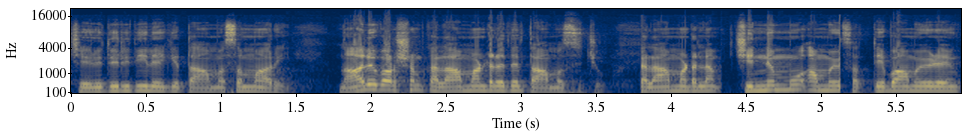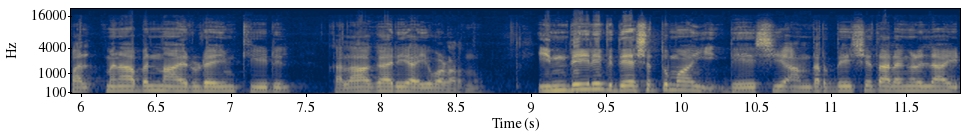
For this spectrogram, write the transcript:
ചെറുതുരുത്തിയിലേക്ക് താമസം മാറി. നാലു വർഷം കലാമണ്ഡലത്തിൽ താമസിച്ചു. കലാമണ്ഡലം ചിന്നമ്മു അമ്മ സത്യഭാമയുടെയും പത്മനാഭൻ നായരുടെയും കീഴിൽ കലാകാരിയായി വളർന്നു. ഇന്ത്യയിലും വിദേശത്തുമായി ദേശീയ അന്തർദേശീയ തലങ്ങളിലായി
